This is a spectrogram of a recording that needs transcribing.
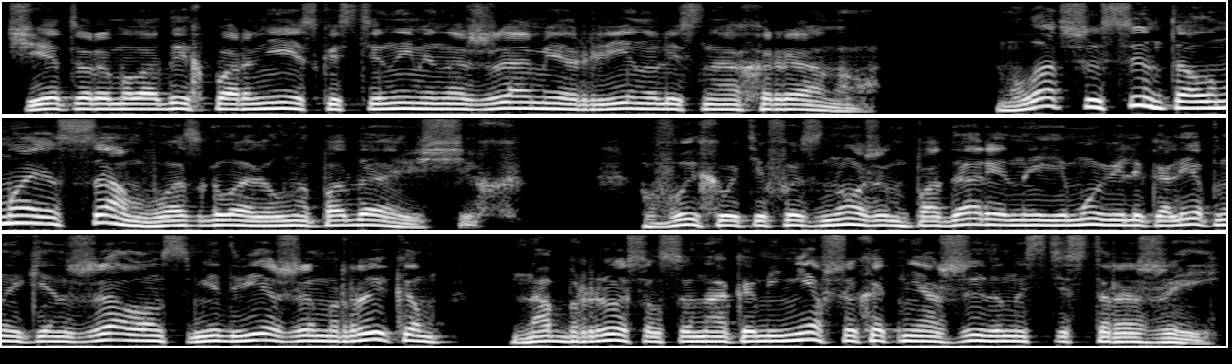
Четверо молодых парней с костяными ножами ринулись на охрану. Младший сын Талмая сам возглавил нападающих. Выхватив из ножен подаренный ему великолепный кинжал, он с медвежьим рыком набросился на окаменевших от неожиданности сторожей.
